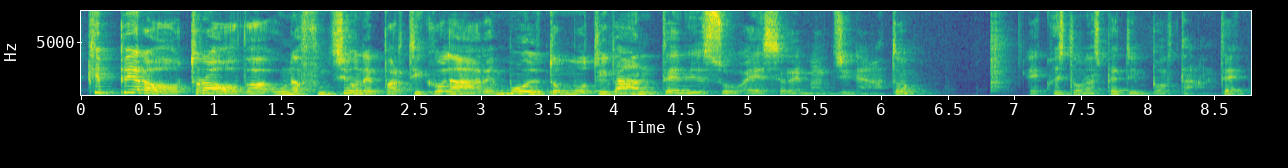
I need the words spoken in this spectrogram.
che però trova una funzione particolare molto motivante nel suo essere emarginato, e questo è un aspetto importante,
